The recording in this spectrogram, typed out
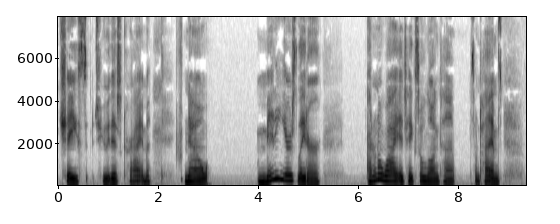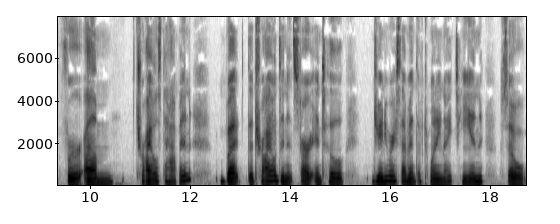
Chase to this crime. Now, many years later, I don't know why it takes so long time sometimes for um trials to happen, but the trial didn't start until January 7th of 2019, so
